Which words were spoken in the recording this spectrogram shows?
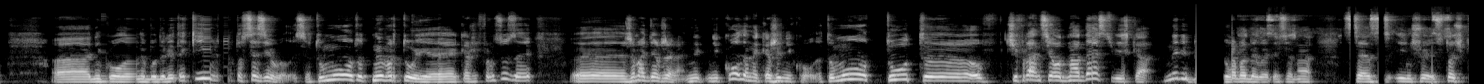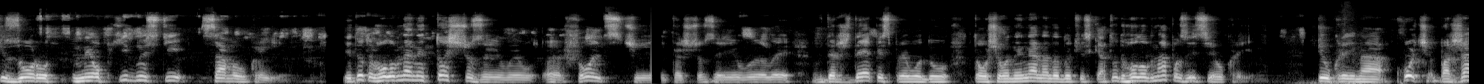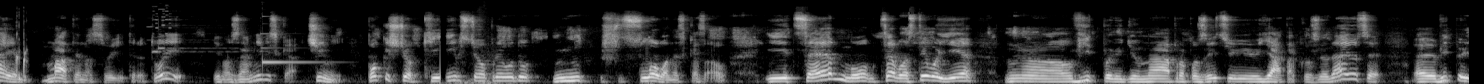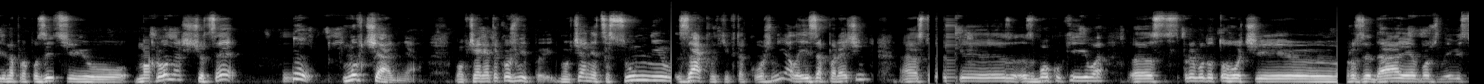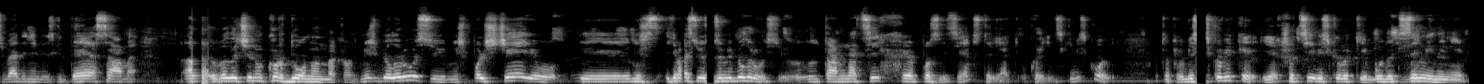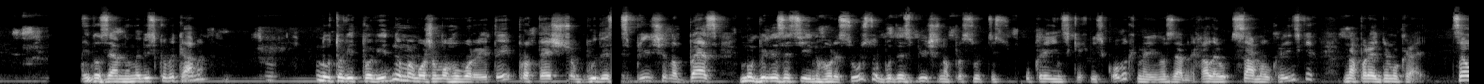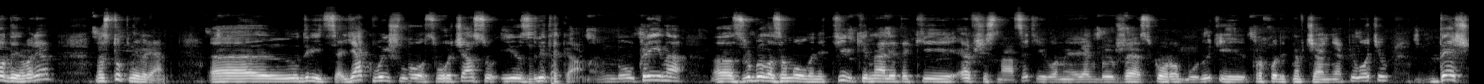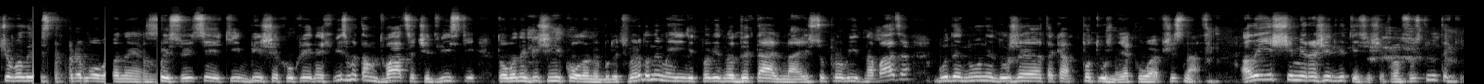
Е, ніколи не буде літаків, тобто все з'явилося. Тому тут не вартує, кажуть французи, е, жама держава. Ніколи не кажи ніколи. Тому тут е, чи Франція одна дасть війська, невідомо. Треба дивитися на це з іншої з точки зору необхідності саме України. І тут головне не те, що заявив Шольц, чи те, що заявили в Держдепі з приводу того, що вони не нададуть війська. Тут головна позиція України. Чи Україна хоче, бажає мати на своїй території іноземні війська, чи ні? Поки що Київ з цього приводу ні слова не сказав. І це, ну, це властиво є відповіддю на пропозицію, я так розглядаю це, е, відповіді на пропозицію Макрона, що це ну, мовчання. Мовчання також відповідь. Мовчання це сумнів, закликів також ні, але і заперечень е, з точки з боку Києва е, з приводу того, чи е, розглядає можливість введення військ, де саме. Величину кордону наприклад, між Білорусією, між Польщею і між Європейським Союзом і Білорусією. Там на цих позиціях стоять українські військові, тобто військовики. І якщо ці військовики будуть замінені іноземними військовиками, ну то відповідно ми можемо говорити про те, що буде збільшено без мобілізаційного ресурсу, буде збільшена присутність українських військових не іноземних, але саме українських на передньому краї. Це один варіант. Наступний варіант. Е, дивіться, як вийшло свого часу із літаками. Україна зробила замовлення тільки на літаки F-16, і вони якби вже скоро будуть і проходить навчання пілотів. Дещо велися перемовини записуються, які більше Україна їх візьме там 20 чи 200, то вони більше ніколи не будуть виробленими. І відповідно детальна і супровідна база буде ну не дуже така потужна, як у F-16. Але є ще міражі 2000, французькі літаки.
